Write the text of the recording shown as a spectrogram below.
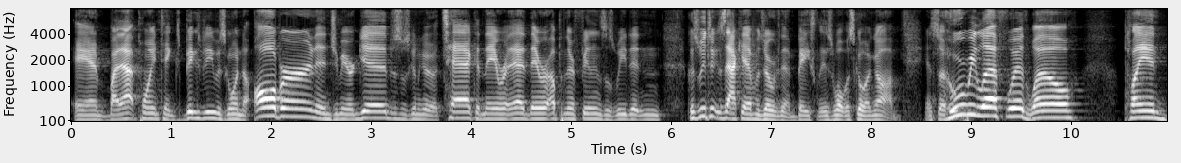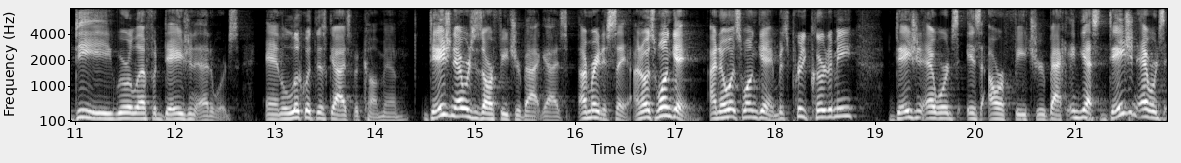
and by that point, Tanks Bigsby was going to Auburn, and Jahmyr Gibbs was going to go to Tech, and they were they were up in their feelings as we didn't because we took Zach Evans over them. Basically, is what was going on. And so, who are we left with? Well. Plan D, we were left with Daijun Edwards. And look what this guy's become, man. Daijun Edwards is our feature back, guys. I'm ready to say it. I know it's one game. I know it's one game, but it's pretty clear to me. Daijun Edwards is our feature back. And yes, Daijun Edwards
